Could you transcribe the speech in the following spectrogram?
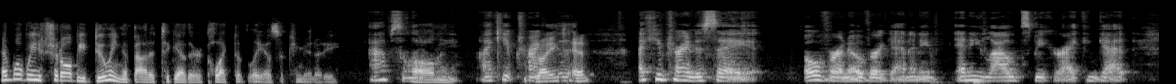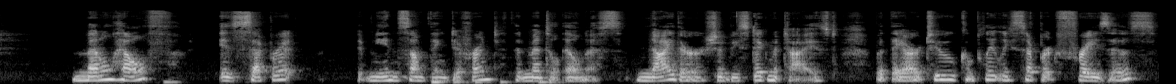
and what we should all be doing about it together collectively as a community. Absolutely. Um, I keep trying right? to and, I keep trying to say over and over again any any loudspeaker I can get mental health is separate it means something different than mental illness. Neither should be stigmatized, but they are two completely separate phrases.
